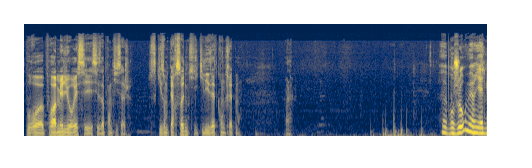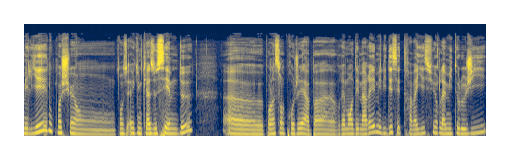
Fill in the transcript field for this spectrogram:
pour, euh, pour améliorer ses, apprentissages. Parce qu'ils n'ont personne qui, les aide concrètement. bonjour, Muriel Mélier. Donc, moi, je suis avec une classe de CM2. pour l'instant, le projet n'a pas vraiment démarré, mais l'idée, c'est de travailler sur la mythologie,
